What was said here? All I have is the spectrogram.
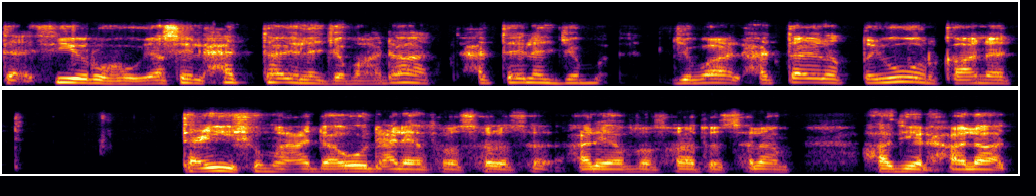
تأثيره يصل حتى إلى الجمادات حتى إلى الجبال حتى إلى الطيور كانت تعيش مع داود عليه الصلاة والسلام. هذه الحالات.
